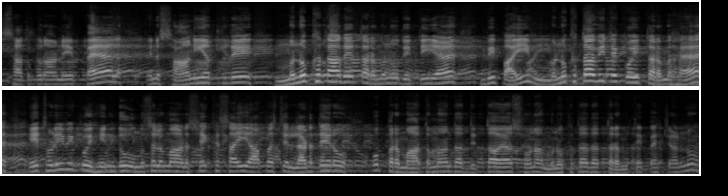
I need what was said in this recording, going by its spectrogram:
ਸਤਿਗੁਰਾਂ ਨੇ ਪਹਿਲ ਇਨਸਾਨੀਅਤ ਦੇ, ਮਨੁੱਖਤਾ ਦੇ ਧਰਮ ਨੂੰ ਦਿੱਤੀ ਹੈ ਵੀ ਭਾਈ ਮਨੁੱਖਤਾ ਵੀ ਤੇ ਕੋਈ ਧਰਮ ਹੈ। ਇਹ ਥੋੜੀ ਵੀ ਕੋਈ ਹਿੰਦੂ, ਮੁਸਲਮਾਨ, ਸਿੱਖ, ਸਾਈ ਆਪਸ 'ਚ ਲੜਦੇ ਰਹੋ। ਉਹ ਪਰਮਾਤਮਾ ਦਾ ਦਿੱਤਾ ਹੋਇਆ ਸੋਹਣਾ ਮਨੁੱਖਤਾ ਦਾ ਧਰਮ ਤੇ ਪਹਿਚਾਨੋ।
